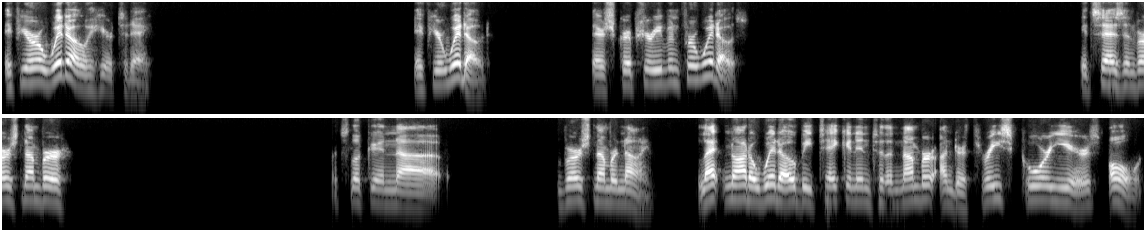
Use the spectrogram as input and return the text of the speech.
If you're a widow here today, if you're widowed, there's scripture even for widows. It says in verse number, let's look in uh, verse number nine. Let not a widow be taken into the number under three score years old,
